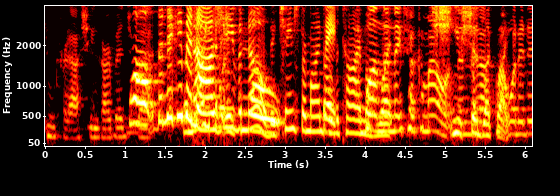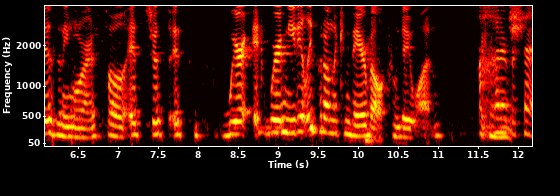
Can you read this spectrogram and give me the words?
Kim Kardashian garbage. Well, but- the Nicki Minaj you don't is even know. They so change their mind all the time. well, and then they took him out. And you then should that's look not like. what it is anymore. So it's just it's we're it, we're immediately put on the conveyor belt from day one. Mm-hmm. hundred percent.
